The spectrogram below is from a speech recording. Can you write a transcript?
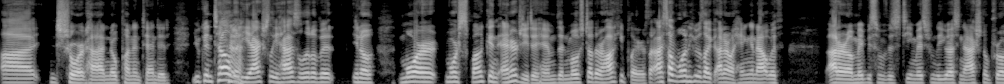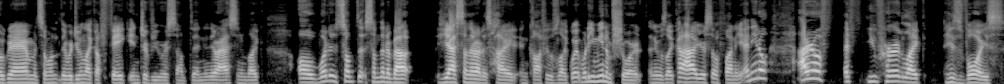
uh, short, uh, no pun intended. You can tell that he actually has a little bit you know more more spunk and energy to him than most other hockey players. Like, I saw one he was like I don't know hanging out with. I don't know, maybe some of his teammates from the U.S. national program, and someone they were doing like a fake interview or something, and they were asking him like, "Oh, what is something something about he asked something about his height, and Coffee was like, "Wait, what do you mean I'm short?" And he was like, "Haha, you're so funny." And you know, I don't know if if you've heard like his voice,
